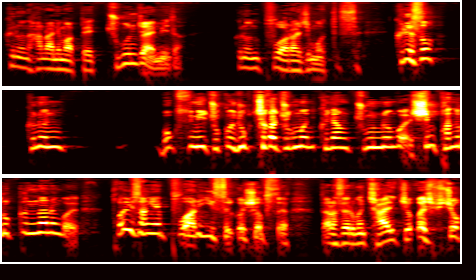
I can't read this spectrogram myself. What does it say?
그는 하나님 앞에 죽은 자입니다. 그는 부활하지 못했어요. 그래서 그는 목숨이 죽고 육체가 죽으면 그냥 죽는 거예요. 심판으로 끝나는 거예요. 더 이상의 부활이 있을 것이 없어요. 따라서 여러분 잘 기억하십시오.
